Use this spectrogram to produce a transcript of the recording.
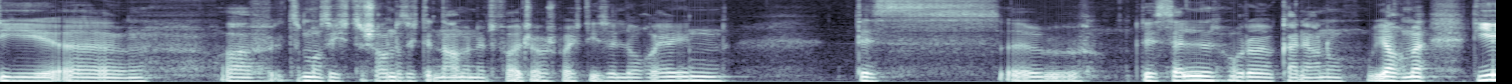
die, äh, oh, jetzt muss ich schauen, dass ich den Namen nicht falsch ausspreche, diese Lorraine des, äh, Dessel oder keine Ahnung, wie auch immer, die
